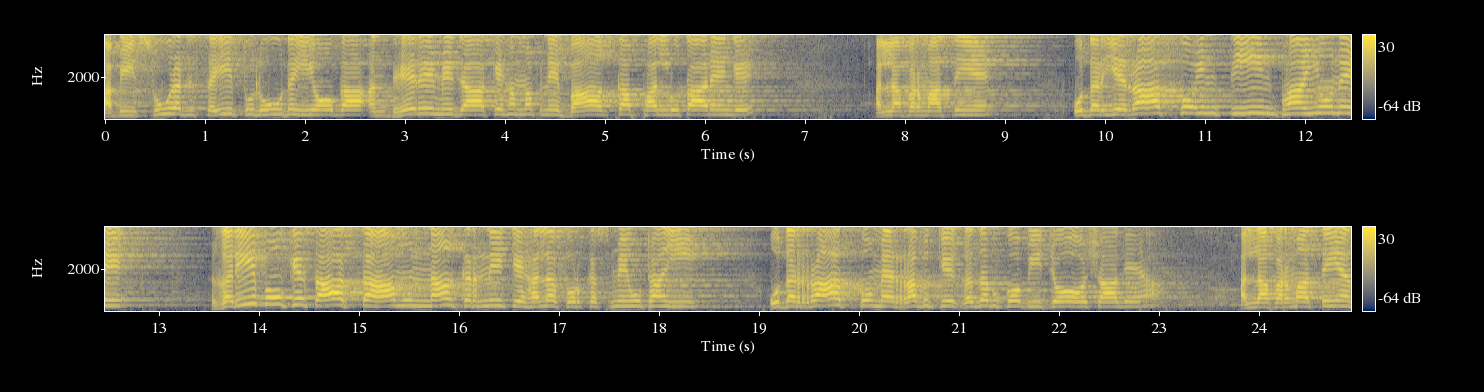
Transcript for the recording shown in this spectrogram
अभी सूरज सही तुलू नहीं होगा। अंधेरे में जाके हम अपने बाग का फल उतारेंगे। अल्लाह फरमाते हैं, उधर ये रात को इन तीन भाइयों ने गरीबों के साथ तामुन ना करने के हलफ और कस्में उठाई। उधर रात को मैं रब के गजब को भी जोश आ गया। अल्लाह फरमाते हैं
